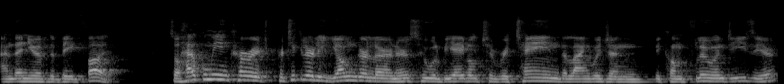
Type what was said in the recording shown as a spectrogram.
and then you have the big five. So how can we encourage particularly younger learners who will be able to retain the language and become fluent easier?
